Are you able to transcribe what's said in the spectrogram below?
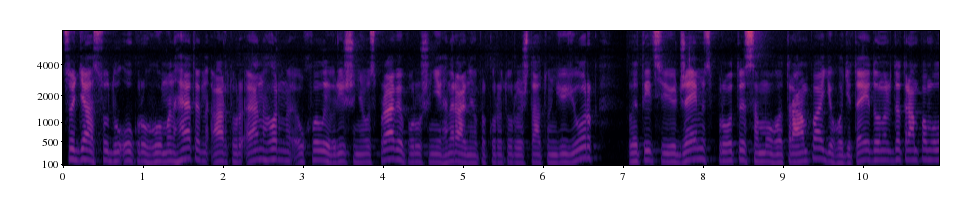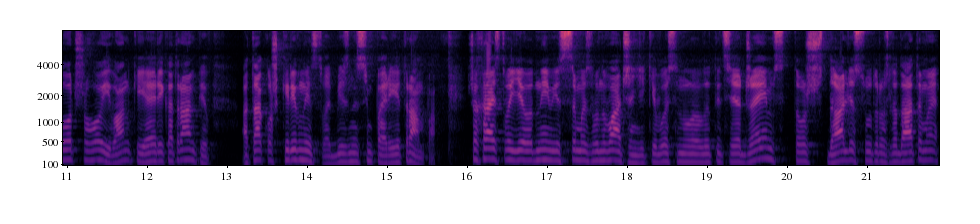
Суддя суду округу Мангеттен Артур Енгорн ухвалив рішення у справі, порушеній Генеральною прокуратурою штату Нью-Йорк Летицією Джеймс проти самого Трампа, його дітей Дональда Трампа молодшого, Іванки і Еріка Трампів, а також керівництва бізнес імперії Трампа. Шахрайство є одним із семи звинувачень, які висунула Летиція Джеймс. Тож далі суд розглядатиме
